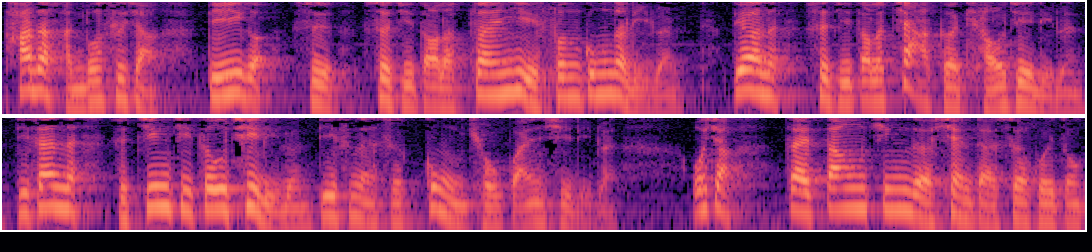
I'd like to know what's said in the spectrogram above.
他的很多思想，第一个是涉及到了专业分工的理论；第二呢，涉及到了价格调节理论；第三呢，是经济周期理论；第四呢，是供求关系理论。我想，在当今的现代社会中，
